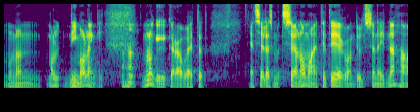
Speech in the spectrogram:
mul on, ma nii ma olengi mul ongi kõik ära võetud. et selles mõttes see on omaette teekond üldse neid näha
